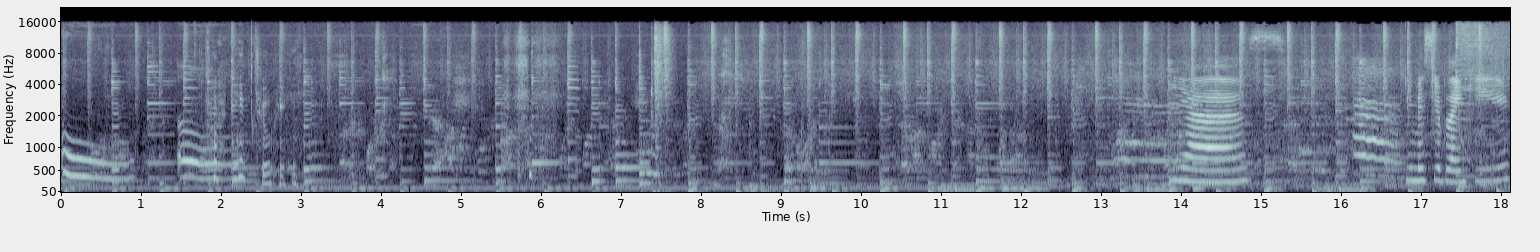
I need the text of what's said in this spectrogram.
oh, oh. what are you doing? Your blankie?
